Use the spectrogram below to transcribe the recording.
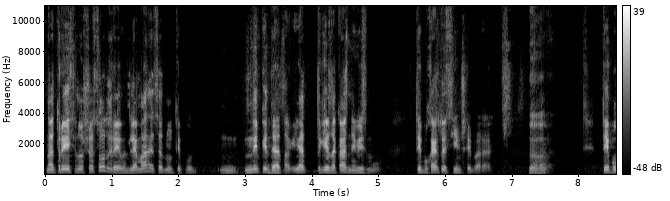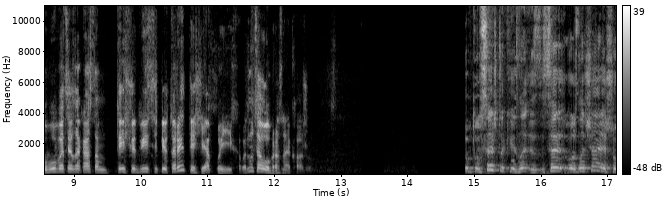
на Троєщину 600 гривень, для мене це, ну, типу, не піде так. Я такий заказ не візьму. Типу, хай хтось інший бере. Так. Типу, був би цей заказ там 1200-1500 тисяч, я б поїхав. Ну, це образно я кажу. Тобто, все ж таки, це означає, що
